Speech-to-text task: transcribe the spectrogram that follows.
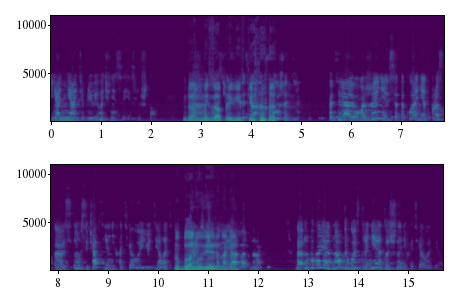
Я не антипрививочница, если что. Да, мы за прививки. Слушать, потеряю уважение и все такое. Нет, просто, ну, сейчас я не хотела ее делать. Но была не уверена, да? Да, ну пока я одна в другой стране, я точно не хотела делать.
